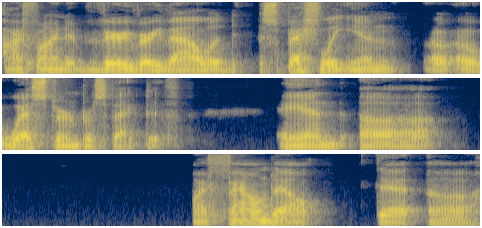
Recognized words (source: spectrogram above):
I find it very, very valid, especially in a, a Western perspective. And uh, I found out that uh,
